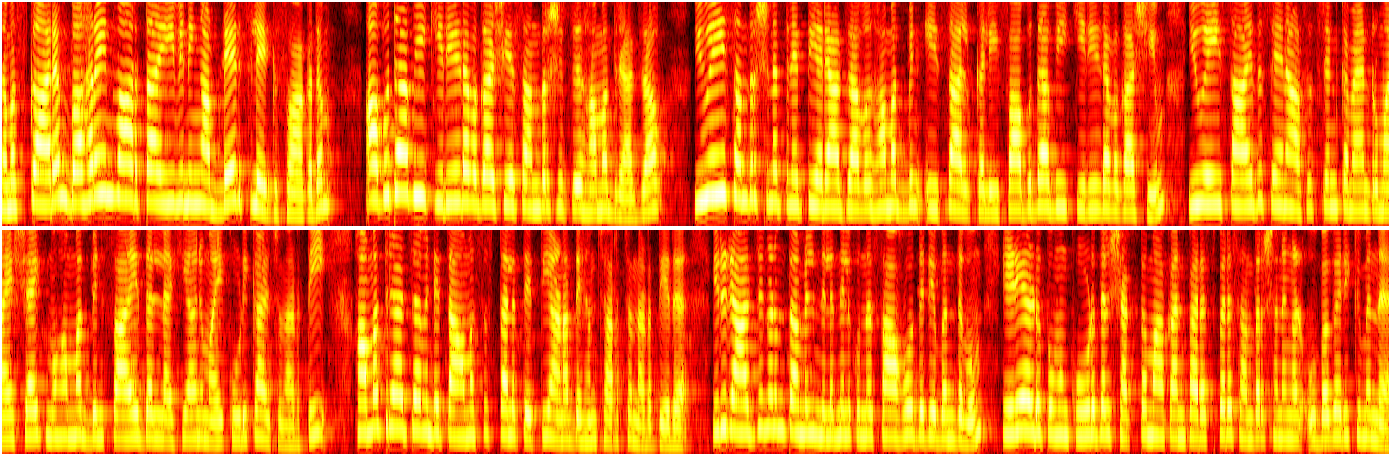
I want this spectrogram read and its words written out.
നമസ്കാരം. ബഹ്റൈൻ വാർത്ത ഈവനിംഗ് അപ്ഡേറ്റ്സിലേക്ക് സ്വാഗതം. അബുദാബി കിരീടാവകാശിയെ സന്ദർശിച്ച് ഹമദ് രാജാവ്. യു എ സന്ദർശനത്തിനെത്തിയ രാജാവ് Hamad bin Isa Al Khalifa Abu Dhabi കിരീടാവകാശിയും യു എ സായുധ സേന അസിസ്റ്റന്റ് കമാൻഡറുമായ Sheikh Mohammed bin Zayed Al നഹിയാനുമായി കൂടിക്കാഴ്ച നടത്തി. ഹമദ് രാജാവിന്റെ താമസ സ്ഥലത്തെത്തിയാണ് അദ്ദേഹം ചർച്ച നടത്തിയത്. ഇരു രാജ്യങ്ങളും തമ്മിൽ നിലനിൽക്കുന്ന സാഹോദര്യ ബന്ധവും ഇഴയടുപ്പവും കൂടുതൽ ശക്തമാക്കാൻ പരസ്പര സന്ദർശനങ്ങൾ ഉപകരിക്കുമെന്ന്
